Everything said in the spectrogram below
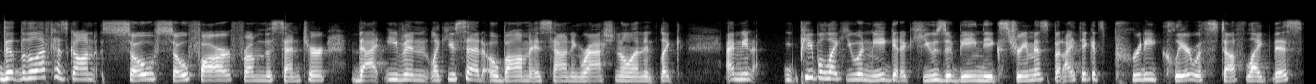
the, the left has gone so so far from the center that even like you said obama is sounding rational and it, like i mean people like you and me get accused of being the extremists, but I think it's pretty clear with stuff like this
